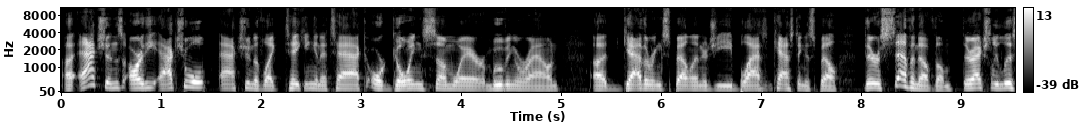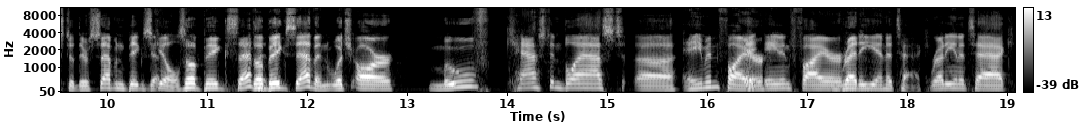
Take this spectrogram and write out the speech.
Uh, actions are the actual action of like taking an attack or going somewhere, moving around, uh, gathering spell energy, blast, casting a spell. There are seven of them. They're actually listed. There's seven big skills. The big seven. the big seven, which are move, cast and blast, uh, aim and fire, a- aim and fire, ready and attack. ready and attack.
